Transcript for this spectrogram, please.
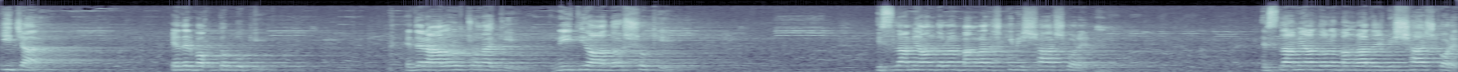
কি চায় এদের বক্তব্য কি? এদের আলোচনা কি? নীতি আদর্শ কি? ইসলামী আন্দোলন বাংলাদেশ কি বিশ্বাস করে? ইসলামী আন্দোলন বাংলাদেশ বিশ্বাস করে।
